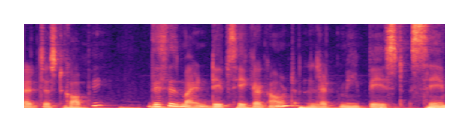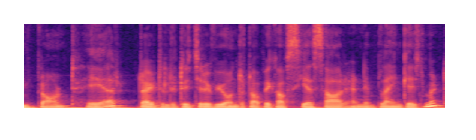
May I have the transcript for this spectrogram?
let's just copy this is my DeepSeek account. Let me paste same prompt here. Write a literature review on the topic of CSR and employee engagement.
